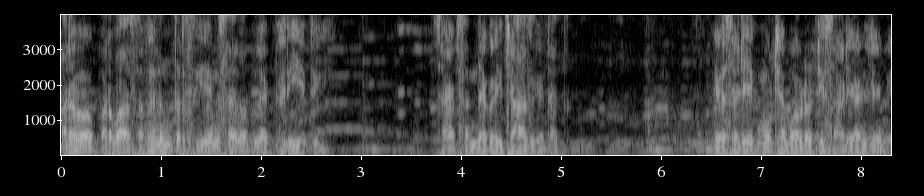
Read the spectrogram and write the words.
अरे हो परवा सभेनंतर सीएम साहेब आपल्या घरी येतील. साहेब संध्याकाळी चहाच घेतात. वेळेसाठी एक मोठ्या बॉर्डरची साडी आणली मी.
